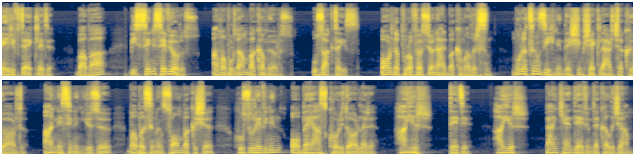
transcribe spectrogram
Elif de ekledi. Baba, biz seni seviyoruz ama buradan bakamıyoruz. Uzaktayız. Orada profesyonel bakım alırsın. Murat'ın zihninde şimşekler çakıyordu. Annesinin yüzü, babasının son bakışı, huzur evinin o beyaz koridorları. Hayır, dedi. Hayır, ben kendi evimde kalacağım.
